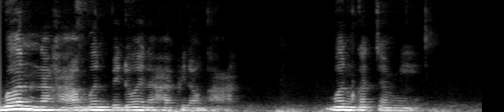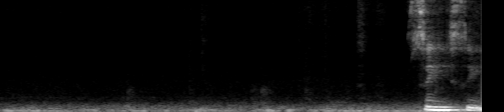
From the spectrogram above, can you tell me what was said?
เบิ้ลนะคะเอาเบิ้ลไปด้วยนะคะ พี่น้องค่ะ เบิ้ลก็จะมีสี่สี่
